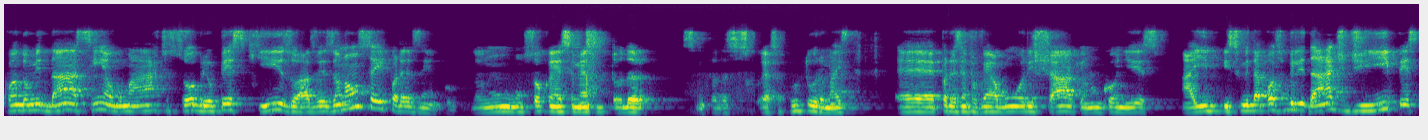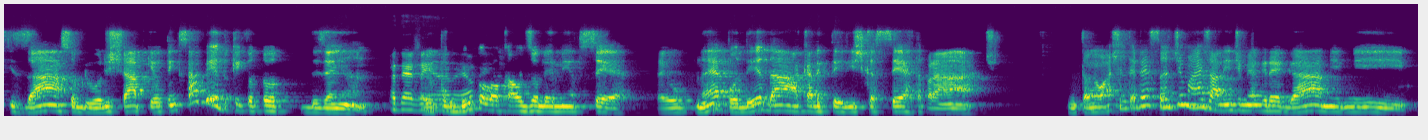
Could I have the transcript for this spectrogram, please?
quando me dá assim alguma arte sobre, eu pesquiso. Às vezes eu não sei, por exemplo, eu não, não sou conhecimento de toda, assim, toda essa cultura, mas, é, por exemplo, vem algum orixá que eu não conheço. Aí isso me dá a possibilidade de ir pesquisar sobre o orixá, porque eu tenho que saber do que, que eu estou desenhando. Tá desenhando. eu poder colocar os elementos certos, para eu né, poder dar a característica certa para a arte. Então eu acho interessante demais, além de me agregar, me, me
